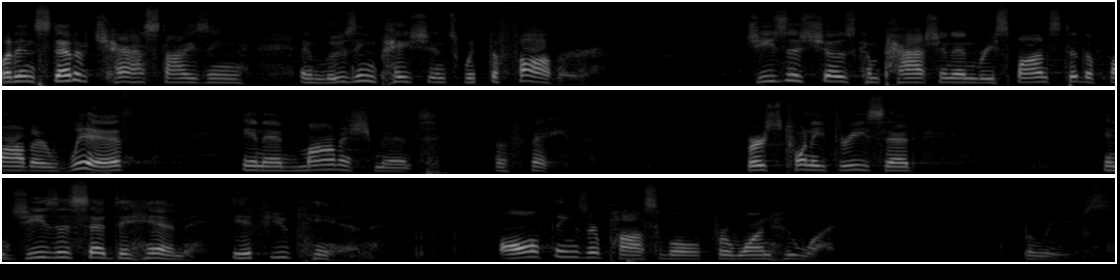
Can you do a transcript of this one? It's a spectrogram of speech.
But instead of chastising and losing patience with the Father, Jesus shows compassion and response to the Father with an admonishment of faith. Verse 23 said, And Jesus said to him, If you can, all things are possible for one who what? Believes.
